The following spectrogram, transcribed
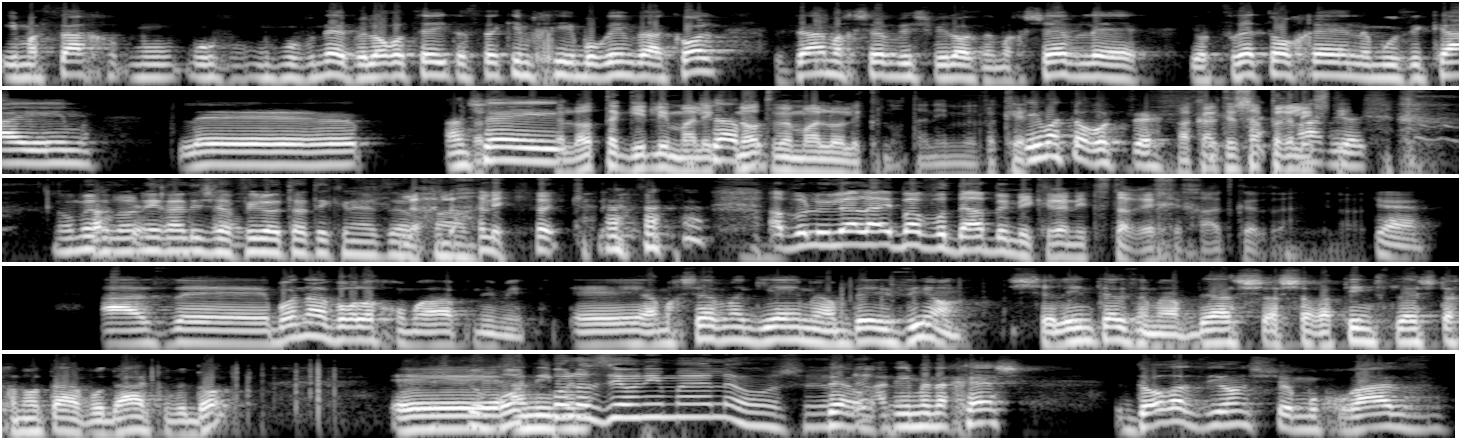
עם מסך מו- מו- מובנה ולא רוצה להתעסק עם חיבורים והכל, זה המחשב בשבילו, זה מחשב ליוצרי תוכן, למוזיקאים, לאנשי, אתה לא תגיד לי מה לקנות ומה לא לקנות אני מבקש. אם אתה רוצה. רק אל תספר לי אשתי. אני- עומר לא נראה לי שאפילו אתה תקנה את זה לא, הפעם. לא, אני לא אקנה את זה. אבל אולי בעבודה במקרה נצטרך אחד כזה. לא. כן. אז אה, בוא נעבור לחומרה הפנימית. אה, המחשב מגיע עם מעבדי זיון של אינטל, זה מעבדי הש- השרתים סלאש תחנות העבודה הכבדות. אה, דורות כל הזיונים האלה או ש... זהו, אני מנחש, דור הזיאון שמוכרז,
